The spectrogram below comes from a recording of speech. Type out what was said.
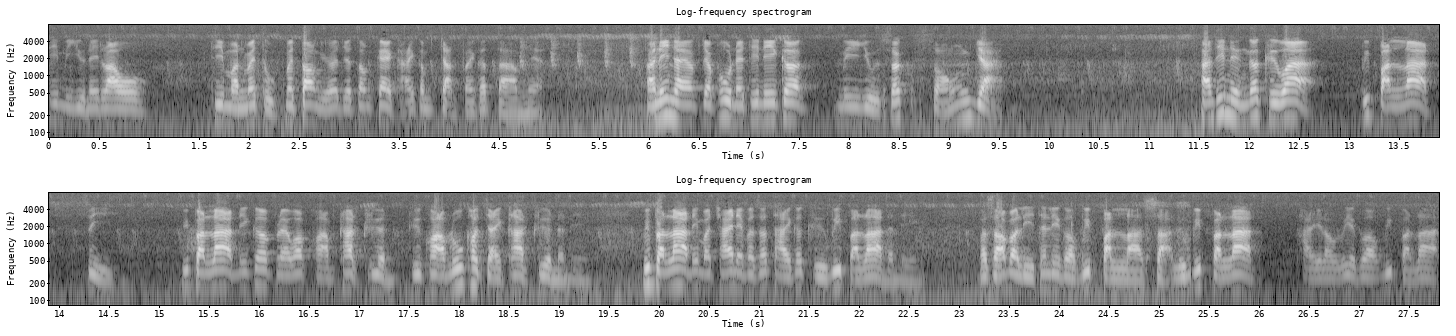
ที่มีอยู่ในเราที่มันไม่ถูกไม่ต้องอยู่แล้วจะต้องแก้ไขกำจัดไปก็ตามเนี่ย อันนี้นายจะพูดในที่นี้ก็มีอยู่สักสองอย่าง อันที่หนึ่งก็คือว่าวิปัลลาสสี่วิปัลลาสนี่ก็แปลว่าความคลาดเคลื่อน คือความรู้เข้าใจคลาดเคลื่อนนั่นเอง วิปัลลาสนี่มาใช้ในภาษาไทยก็คือวิปัลลาสนั่นเอง ภาษาบาลีท่านเรียกว่าวิปัลลาสะ หรือวิปัลลาสไทยเราเรียกว่าวิปัลลาส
